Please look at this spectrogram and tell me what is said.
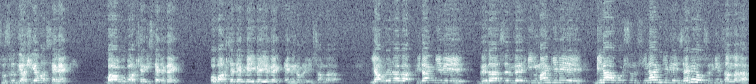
Susuz yaşayamaz senek. Bağı bahçe ister emek. O bahçede meyve yemek emin olur insanlara. Yavruna bak fidan gibi, gıdasın ver iman gibi, bina kursun Sinan gibi zemin olsun insanlara.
